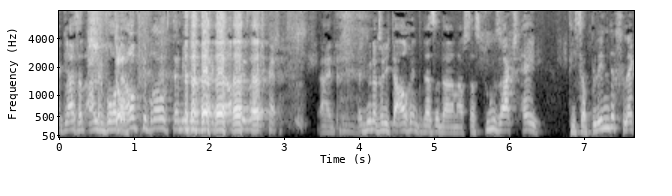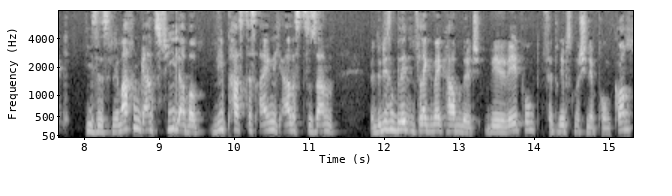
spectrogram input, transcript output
Gleis hat alle Worte Doch. aufgebraucht, Termin hat abgesagt. Nein, wenn du natürlich da auch Interesse daran hast, dass du sagst, hey, dieser blinde Fleck, dieses, wir machen ganz viel, aber wie passt das eigentlich alles zusammen? Wenn du diesen blinden Fleck weghaben willst, www.vertriebsmaschine.com,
